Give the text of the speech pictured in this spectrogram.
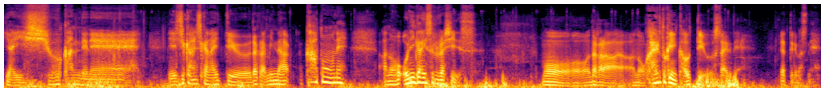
いや、一週間でね、2時間しかないっていう、だからみんな、カートンをね、あの、鬼買いするらしいです。もう、だから、あの、買える時に買うっていうスタイルでやっておりますね。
